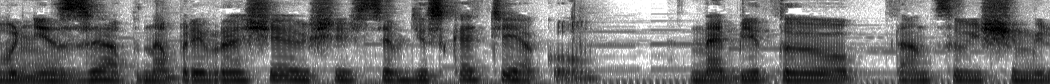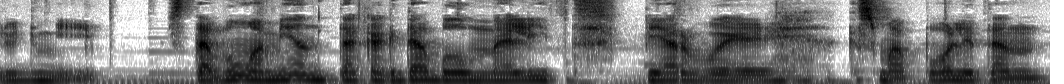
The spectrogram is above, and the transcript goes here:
внезапно превращающийся в дискотеку, набитую танцующими людьми. С того момента, когда был налит первый Космополитен,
